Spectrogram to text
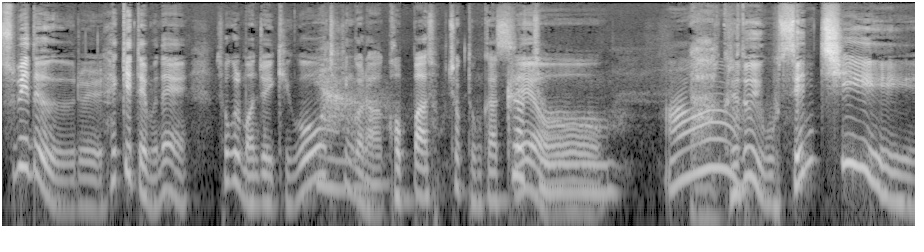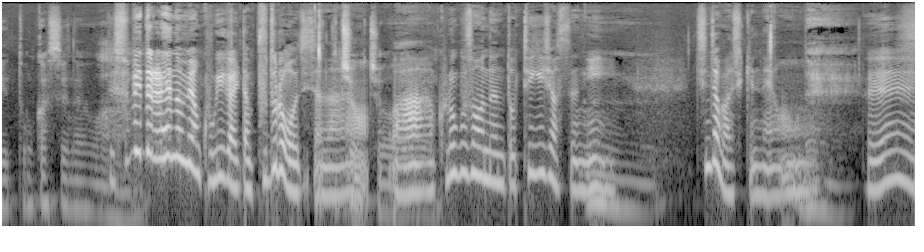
수비드를 했기 때문에 속을 먼저 익히고 야. 튀긴 거라 겉바 속촉 돈가스예요. 그렇죠. 아. 야, 그래도 이 5cm 돈가스는 와. 수비드를 해놓으면 고기가 일단 부드러워지잖아요. 그쵸, 그쵸. 와, 그러고서는 또 튀기셨으니 음, 진짜 맛있겠네요. 네. 네.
